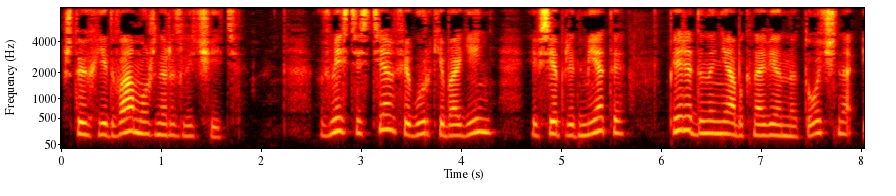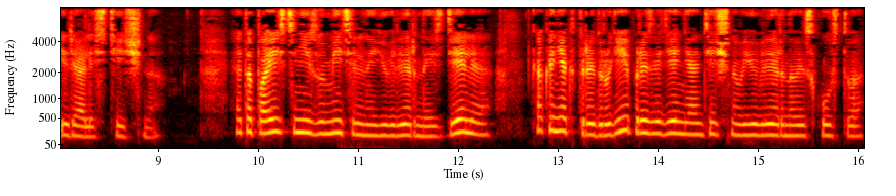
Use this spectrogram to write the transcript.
что их едва можно различить. Вместе с тем фигурки богинь и все предметы переданы необыкновенно точно и реалистично. Это поистине изумительные ювелирные изделия, как и некоторые другие произведения античного ювелирного искусства,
